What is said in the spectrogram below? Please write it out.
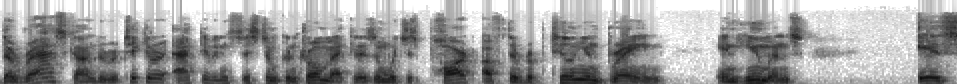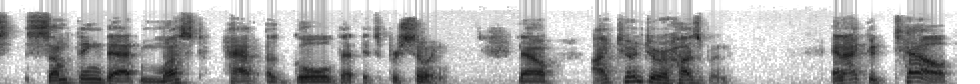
the RASCON, the reticular activating system control mechanism, which is part of the reptilian brain in humans, is something that must have a goal that it's pursuing. Now, I turned to her husband, and I could tell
